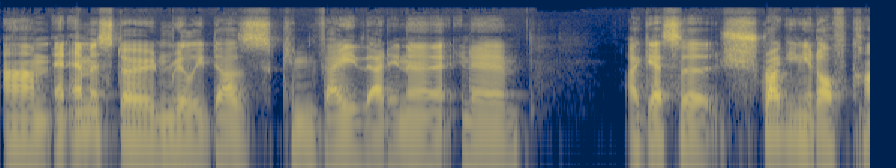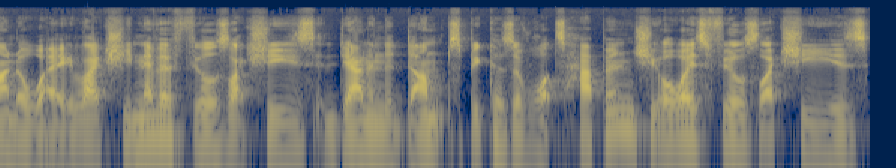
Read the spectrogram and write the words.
Um, and Emma Stone really does convey that in a in a I guess a shrugging it off kind of way. Like she never feels like she's down in the dumps because of what's happened. She always feels like she is,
